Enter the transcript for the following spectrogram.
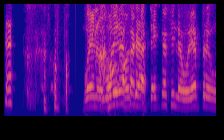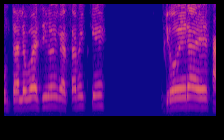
Bueno, voy a ir a Zacatecas y le voy a preguntar, le voy a decir, oiga, ¿sabe qué? Yo era esto,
